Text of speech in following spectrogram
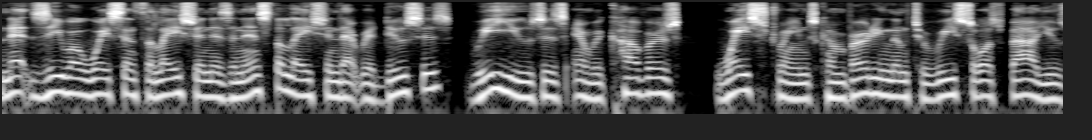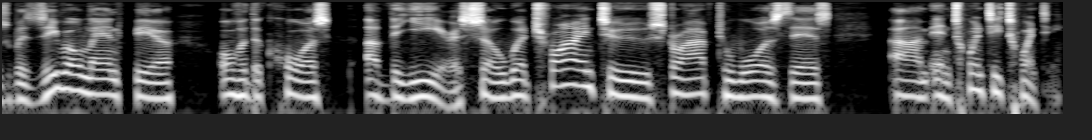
Net zero waste installation is an installation that reduces, reuses, and recovers waste streams, converting them to resource values with zero landfill over the course of the year. So we're trying to strive towards this um, in 2020.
